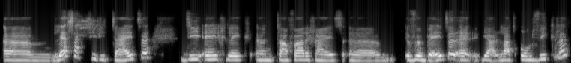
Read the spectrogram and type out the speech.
um, lesactiviteiten die eigenlijk een taalvaardigheid um, verbeteren, uh, ja, laat ontwikkelen.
